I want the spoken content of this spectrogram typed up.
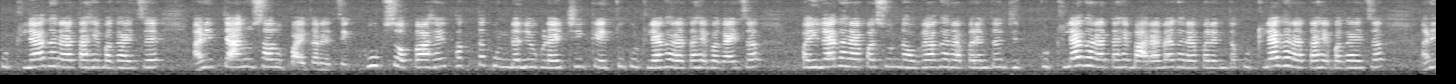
कुठल्या घरात आहे बघायचे आणि त्यानुसार उपाय करायचे. खूप सोपं आहे फक्त कुंडली उघडायची केतू कुठल्या घरात आहे बघायचं पहिल्या घरापासून दहाव्या घरापर्यंत जि कुठल्या घरात आहे बाराव्या घरापर्यंत कुठल्या घरात आहे बघायचं आणि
